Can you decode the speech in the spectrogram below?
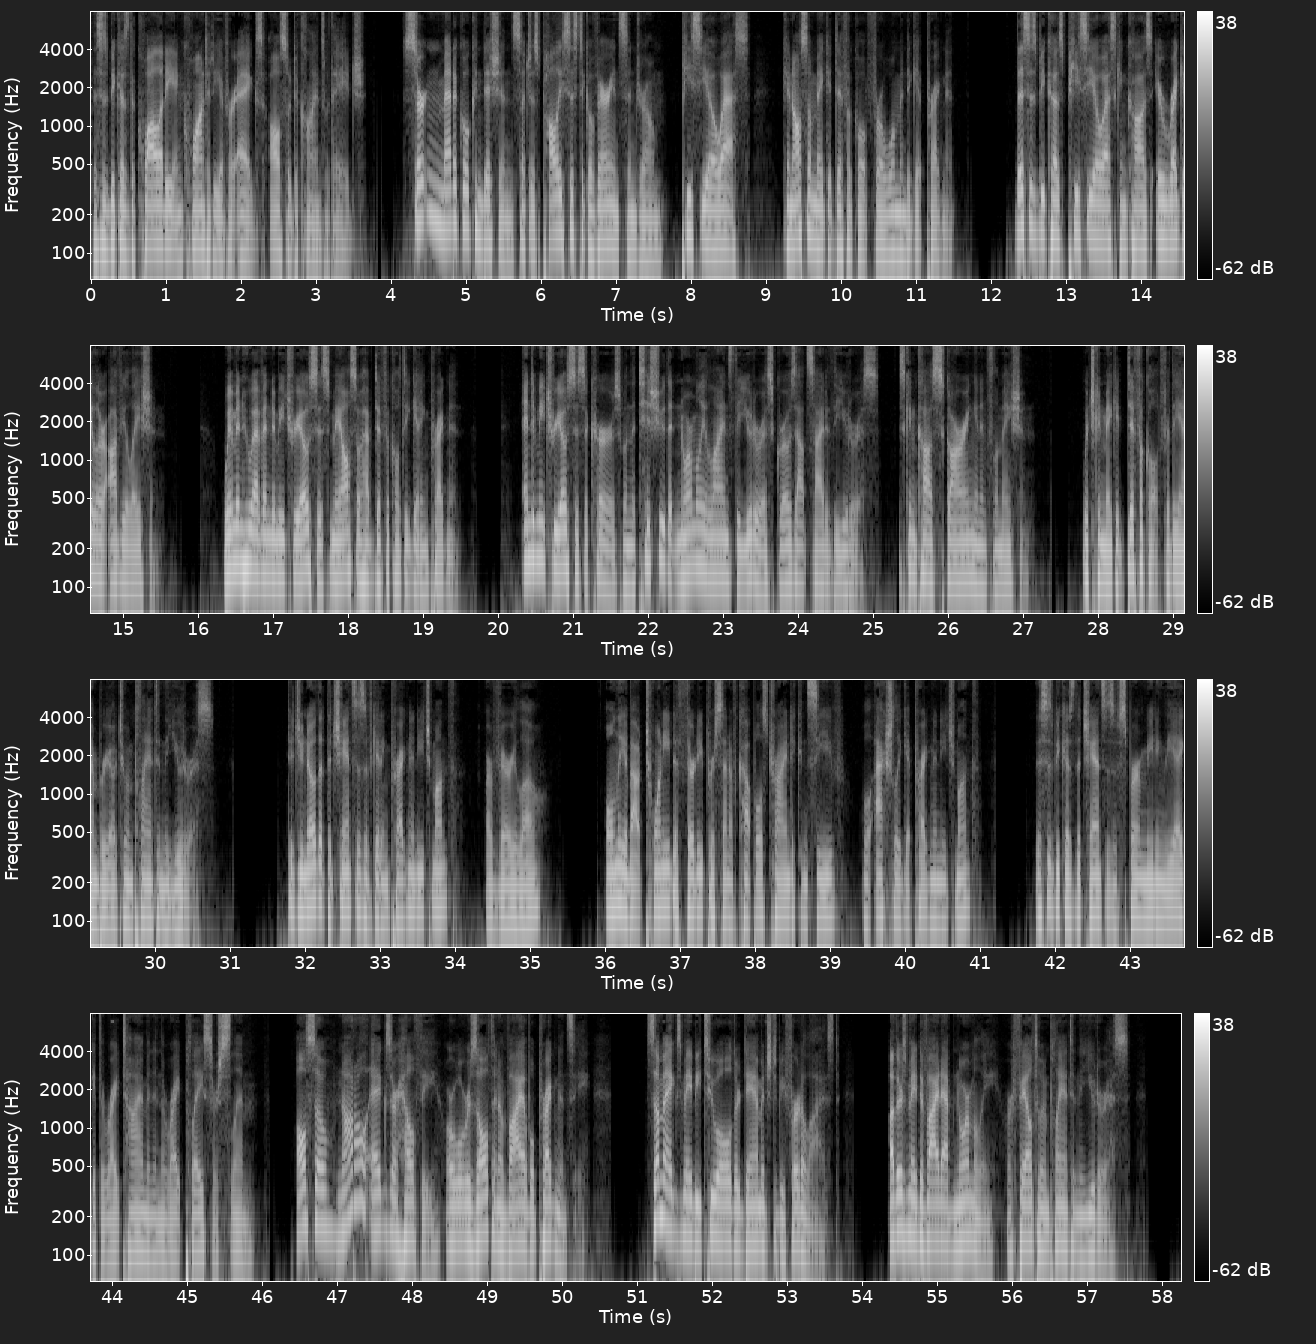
This is because the quality and quantity of her eggs also declines with age. Certain medical conditions, such as polycystic ovarian syndrome, PCOS, can also make it difficult for a woman to get pregnant. This is because PCOS can cause irregular ovulation. Women who have endometriosis may also have difficulty getting pregnant. Endometriosis occurs when the tissue that normally lines the uterus grows outside of the uterus. This can cause scarring and inflammation, which can make it difficult for the embryo to implant in the uterus. Did you know that the chances of getting pregnant each month are very low? Only about 20 to 30% of couples trying to conceive will actually get pregnant each month. This is because the chances of sperm meeting the egg at the right time and in the right place are slim. Also, not all eggs are healthy or will result in a viable pregnancy. Some eggs may be too old or damaged to be fertilized. Others may divide abnormally or fail to implant in the uterus.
